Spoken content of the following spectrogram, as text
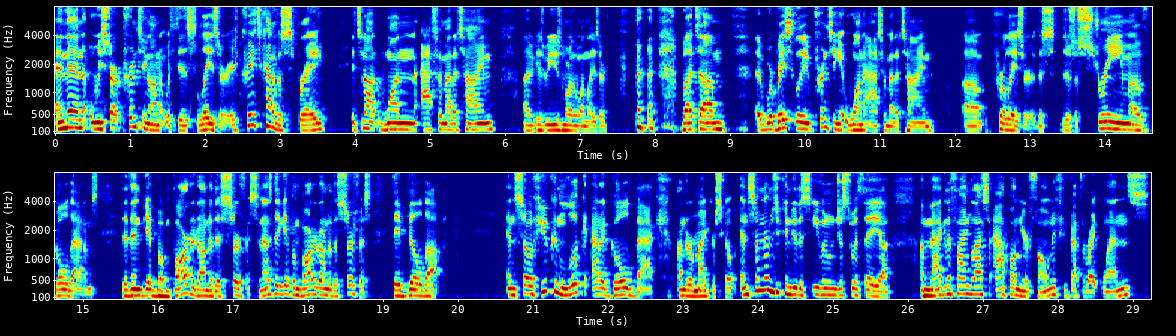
And then we start printing on it with this laser. It creates kind of a spray. It's not one atom at a time uh, because we use more than one laser. but um, we're basically printing it one atom at a time uh, per laser. This, there's a stream of gold atoms that then get bombarded onto this surface. And as they get bombarded onto the surface, they build up. And so, if you can look at a gold back under a microscope, and sometimes you can do this even just with a, uh, a magnifying glass app on your phone, if you've got the right lens,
